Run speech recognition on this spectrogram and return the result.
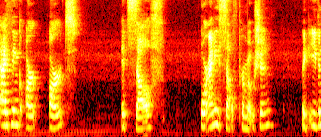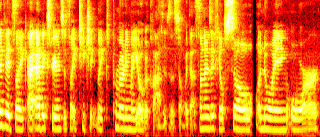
I think art art itself, or any self promotion, like even if it's like I, have experience with like teaching, like promoting my yoga classes and stuff like that. Sometimes I feel so annoying or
